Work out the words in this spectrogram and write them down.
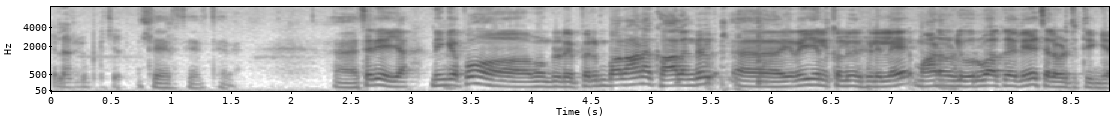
எல்லாருக்கும் பிடிச்சது. சரி சரி சரி. சரி ஐயா. நீங்கள் இப்போ உங்களுடைய பெரும்பாலான காலங்கள் இறையியல் கல்லூரிகளிலே மாணவர்களை உருவாக்குவதிலேயே செலவழிச்சிட்டீங்க.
